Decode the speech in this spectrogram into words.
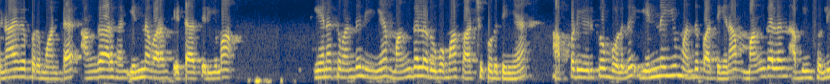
விநாயக பெருமான்கிட்ட அங்காரகன் என்ன வரம் கேட்டார் தெரியுமா? எனக்கு வந்து நீங்க மங்கள ரூபமா காட்சி கொடுத்தீங்க. அப்படி இருக்கும் பொழுது என்னையும் வந்து பாத்தீங்கன்னா மங்களன் அப்படின்னு சொல்லி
